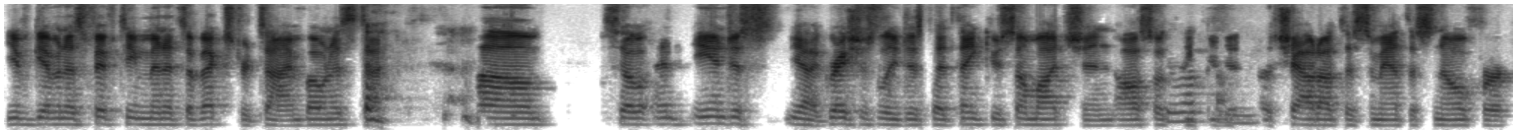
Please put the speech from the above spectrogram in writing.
you've given us 15 minutes of extra time, bonus time. um, so, and Ian just, yeah, graciously just said thank you so much. And also thank you, a shout out to Samantha Snow for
